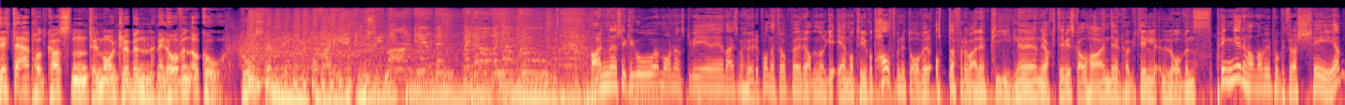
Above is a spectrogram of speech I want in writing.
Dette er podkasten til Morgenklubben med Loven og co. God stemning og variert musikk. Morgenklubben En skikkelig god morgen ønsker vi deg som hører på nettopp Radio Norge 21,5 minutter over 8 for å være pile nøyaktig. Vi skal ha en deltaker til Lovens penger. Han har vi plukket fra Skien.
